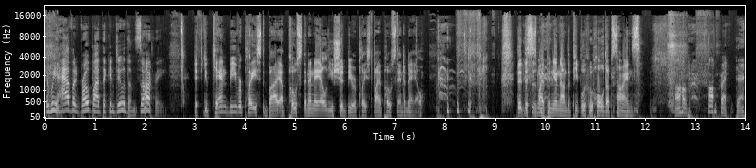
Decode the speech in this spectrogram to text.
if we have a robot that can do them. Sorry. If you can be replaced by a post and a nail, you should be replaced by a post and a nail. This is my opinion on the people who hold up signs. All right, all right then.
